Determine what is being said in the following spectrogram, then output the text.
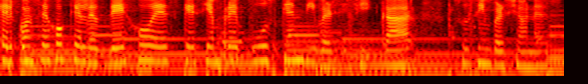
El consejo que les dejo es que siempre busquen diversificar sus inversiones.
